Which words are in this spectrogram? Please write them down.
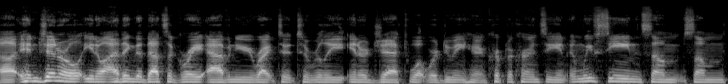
uh, in general, you know, I think that that's a great avenue, right, to, to really interject what we're doing here in cryptocurrency, and, and we've seen some some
